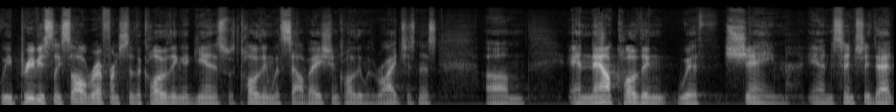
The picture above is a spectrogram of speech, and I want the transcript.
We previously saw reference to the clothing again. This was clothing with salvation, clothing with righteousness, um, and now clothing with shame. And essentially, that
